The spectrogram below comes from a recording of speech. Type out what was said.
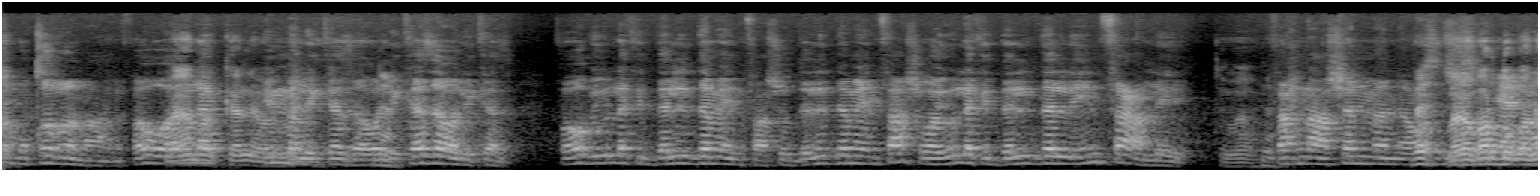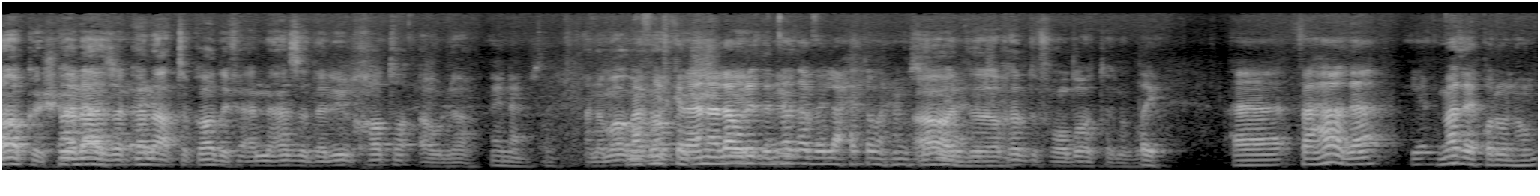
المناطات مقر معنا. فهو أنا قال لك إما. لكذا ولكذا ولكذا. فهو بيقول لك الدليل ده ما ينفعش والدليل ده ما ينفعش وهيقول لك الدليل ده اللي ينفع ليه؟ تمام. فإحنا عشان ما بس- ما أنا برضو يعني- بناقش هل لا، هذا كان. اعتقادي في أن هذا دليل خطأ أو لا. أي نعم صحيح. أنا ما ما في مشكلة. أنا لا أريد أن نذهب إلى حتى ونحن آه أنت. دخلت في موضوع ثاني طيب. آه فهذا ماذا يقولون هم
